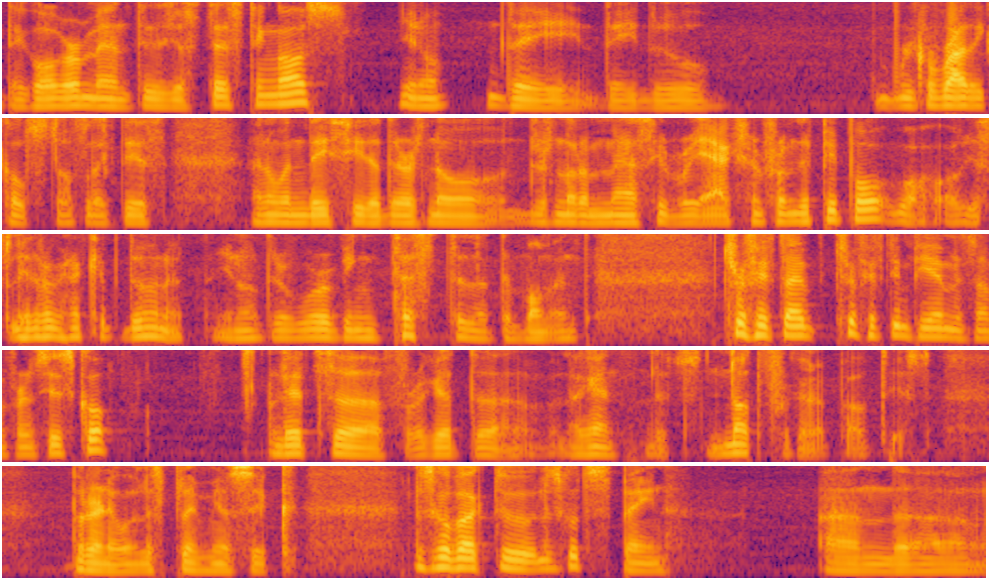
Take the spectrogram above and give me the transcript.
the government is just testing us. You know, they they do radical stuff like this, and when they see that there's no there's not a massive reaction from the people, well, obviously they're gonna keep doing it. You know, they were being tested at the moment 3.15 3.15 p.m. in San Francisco. Let's uh, forget, uh, again, let's not forget about this. But anyway, let's play music. Let's go back to, let's go to Spain. And, uh,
